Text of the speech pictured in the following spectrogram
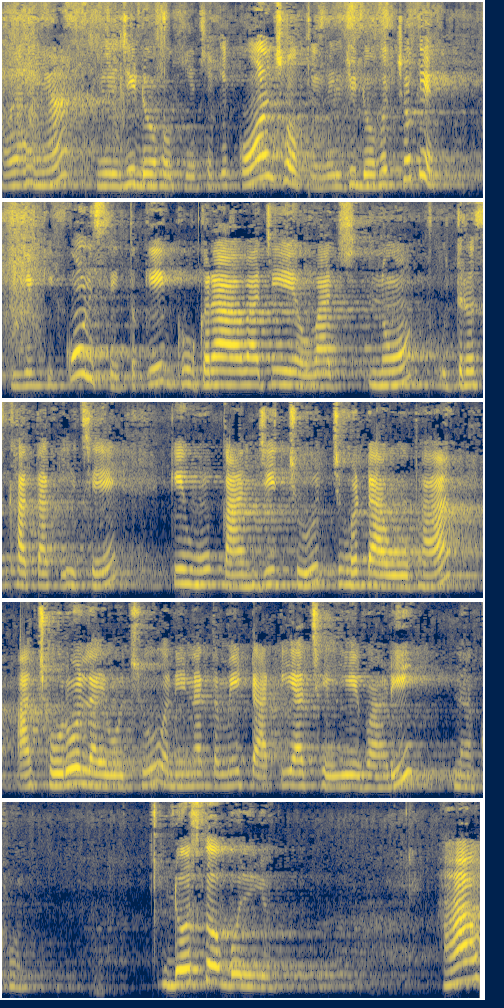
હવે અહીંયા વેલજી ડોહો કહે છે કે, કોણ છો કે? વેલજી ડોહો છો કે? એ કે કોણ છે? તો કે ઘોઘરા અવાજે અવાજનો ઉધરસ ખાતા કહે છે કે હું કાનજી છું જટ આવો ભા, આ છોરો લાવ્યો છું અને એના તમે ટાટિયા છે એ વાળી નાખો. ડોસો બોલ્યો. હા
